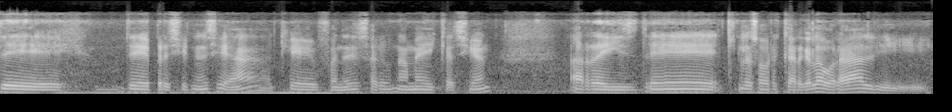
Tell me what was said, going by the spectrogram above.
de, depresión y ansiedad, que fue necesaria una medicación a raíz de la sobrecarga laboral y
